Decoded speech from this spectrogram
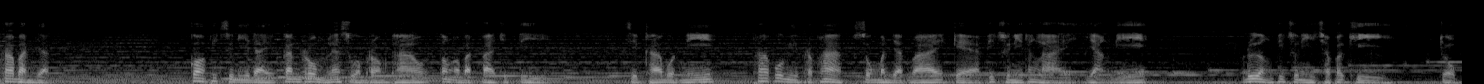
พระบัญญัติ ก็ภิกษุณีใดกั้นร่มและสวมรองเท้าต้องอบัติปาจิตตีสิกขาบทนี้ พระผู้มีพระภาคทรงบัญญัติไว้แก่ภิกษุณีทั้งหลายอย่างนี้ เรื่องภิกษุณีฉัพพคี จบ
